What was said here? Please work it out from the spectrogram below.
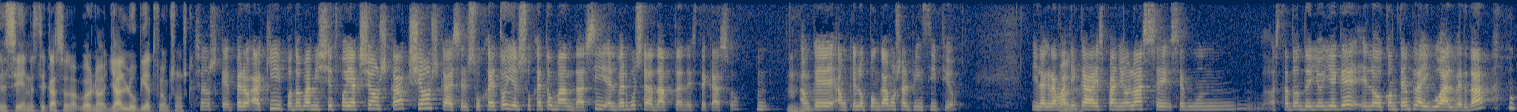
Eh, Sí, en este caso, ¿no? bueno, ya lubię twoją książkę. Książkę. Pero aquí, podoba mi się twoja książka, książka es el sujeto y el sujeto manda. Sí, el verbo se adapta en este caso, Mm. aunque, aunque lo pongamos al principio. Y la gramática española, se- según hasta donde yo llegue, eh, lo contempla igual, ¿verdad?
